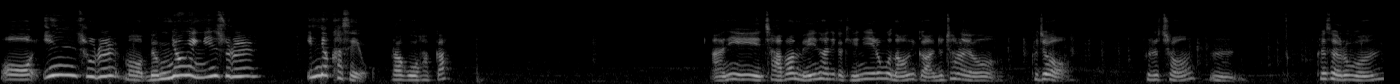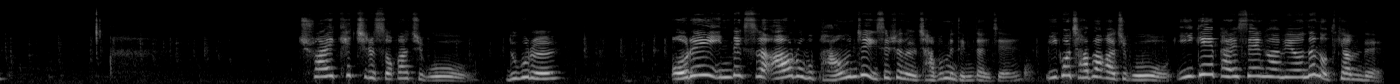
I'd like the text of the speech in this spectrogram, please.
어, 인수를, 뭐, 명령행 인수를 입력하세요. 라고 할까? 아니 자바 메인 하니까 괜히 이런 거 나오니까 안 좋잖아요. 그죠? 그렇죠. 음. 그래서 여러분 try catch를 써가지고 누구를 어레이 인덱스 아웃 오브 바운드 익셉션을 잡으면 됩니다 이제 이거 잡아가지고 이게 발생하면은 어떻게 하면 돼?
